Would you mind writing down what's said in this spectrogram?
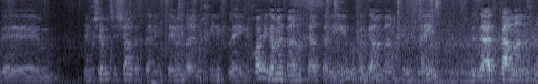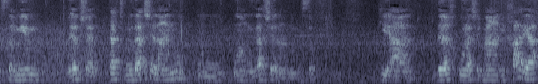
ואני חושבת ששם דווקא נמצאים הדברים הכי נפלאים. יכול להיות שגם הדברים הכי הרסניים, אבל גם הדברים הכי נפלאים, וזה עד כמה אנחנו שמים לב שהתת מודע שלנו הוא, הוא המודע שלנו בסוף. כי הדרך פעולה שבה אני חיה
